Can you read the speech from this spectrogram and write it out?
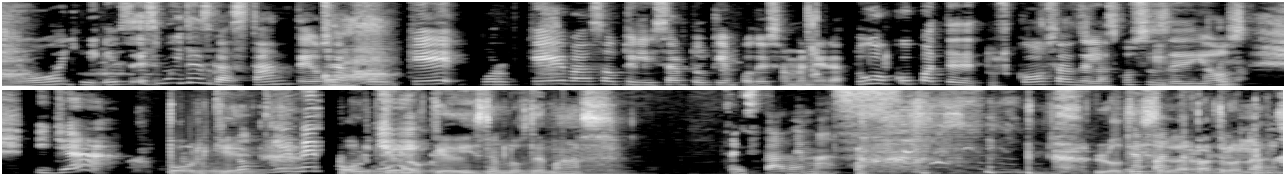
que, oye, es, es, muy desgastante. O sea, oh. ¿por, qué, ¿por qué vas a utilizar tu tiempo de esa manera? Tú ocúpate de tus cosas, de las cosas de Dios y ya. ¿Por qué? porque lo que dicen los demás está de más. Lo dice la patrona.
